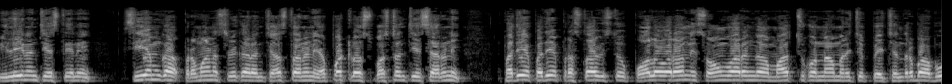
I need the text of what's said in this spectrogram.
విలీనం చేస్తేనే సీఎంగా ప్రమాణ స్వీకారం చేస్తానని అప్పట్లో స్పష్టం చేశారని పదే పదే ప్రస్తావిస్తూ పోలవరాన్ని సోమవారంగా మార్చుకున్నామని చెప్పే చంద్రబాబు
